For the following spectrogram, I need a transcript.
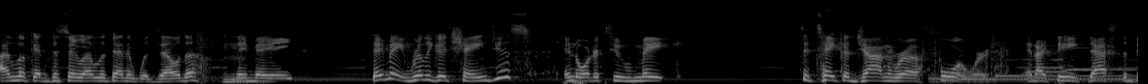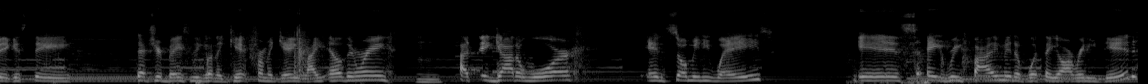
I look at it the same way I looked at it with Zelda. Mm-hmm. They made they made really good changes in order to make to take a genre forward. And I think that's the biggest thing that you're basically going to get from a game like Elden Ring. Mm-hmm. I think God of War, in so many ways, is a refinement of what they already did.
